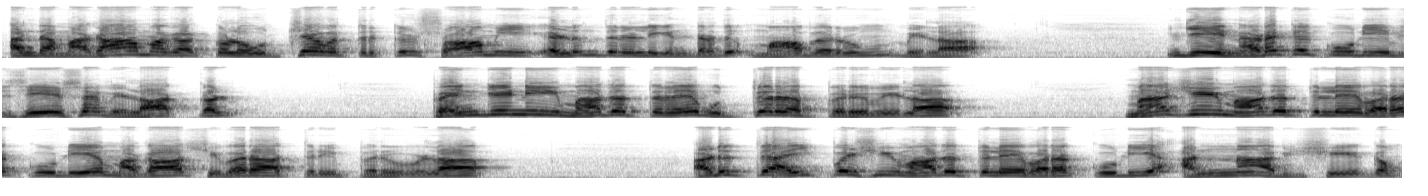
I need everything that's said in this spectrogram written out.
அந்த மகாமக குல உற்சவத்திற்கு சுவாமி எழுந்தருளுகின்றது மாபெரும் விழா. இங்கே நடக்கக்கூடிய விசேஷ விழாக்கள். பெங்கினி மாதத்திலே உத்தர பெருவிழா. மாசி மாதத்திலே வரக்கூடிய மகா சிவராத்திரி பெருவிழா. அடுத்து ஐப்பசி மாதத்திலே வரக்கூடிய அன்ன அபிஷேகம்.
